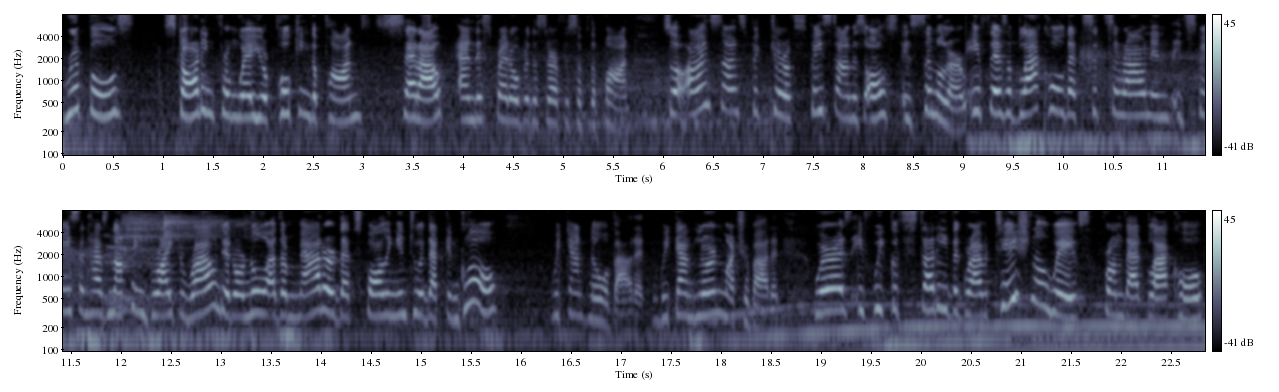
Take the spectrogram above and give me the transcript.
ripples starting from where you're poking the pond set out and they spread over the surface of the pond. So Einstein's picture of space-time is, all, is similar. If there's a black hole that sits around in, in space and has nothing bright around it or no other matter that's falling into it that can glow, we can't know about it. We can't learn much about it. Whereas if we could study the gravitational waves from that black hole,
